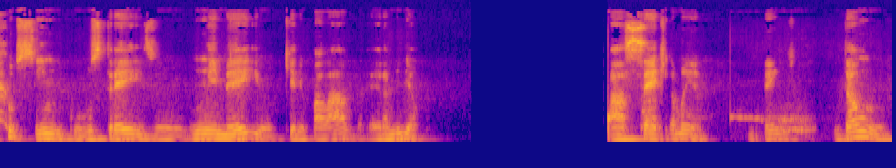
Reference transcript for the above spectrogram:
os 5, os 3, o 1,5 que ele falava era milhão. Às 7 da manhã, entende? Então,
